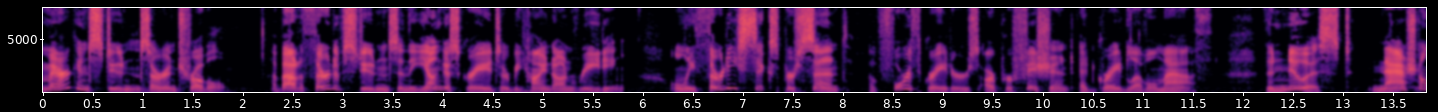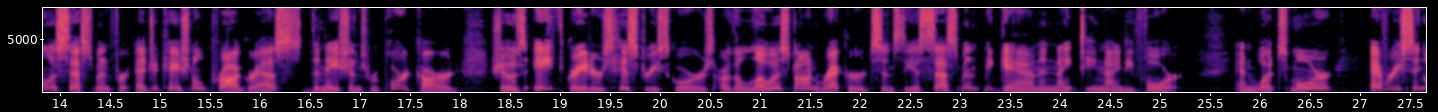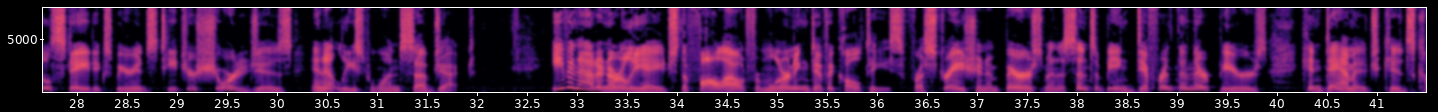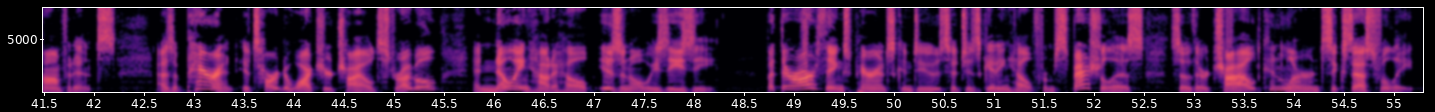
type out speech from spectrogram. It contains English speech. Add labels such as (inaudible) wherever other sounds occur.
American students are in trouble. About a third of students in the youngest grades are behind on reading. Only 36% of fourth graders are proficient at grade level math. The newest National Assessment for Educational Progress, the nation's report card, shows eighth graders' history scores are the lowest on record since the assessment began in 1994. And what's more, every single state experienced teacher shortages in at least one subject. Even at an early age, the fallout from learning difficulties, frustration, embarrassment, a sense of being different than their peers can damage kids' confidence. As a parent, it's hard to watch your child struggle, and knowing how to help isn't always easy. But there are things parents can do, such as getting help from specialists, so their child can learn successfully.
